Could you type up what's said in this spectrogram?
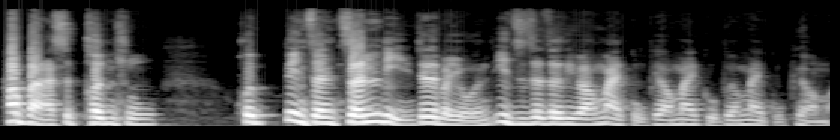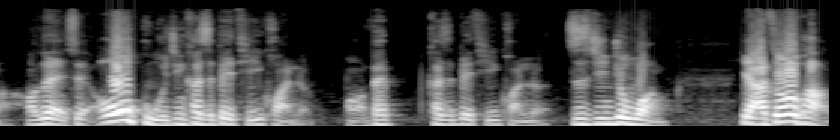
它本来是喷出，会变成整理，这代表有人一直在这个地方卖股票，卖股票，卖股票嘛，好，对，所以欧股已经开始被提款了，哦，被开始被提款了，资金就往亚洲跑，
